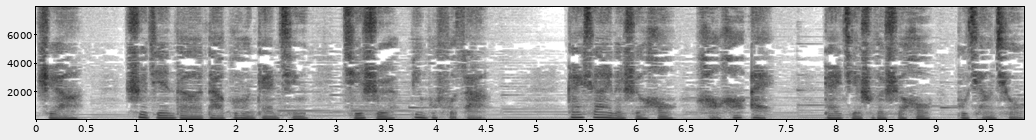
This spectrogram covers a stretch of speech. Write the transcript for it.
是啊，世间的大部分感情其实并不复杂，该相爱的时候好好爱，该结束的时候不强求。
